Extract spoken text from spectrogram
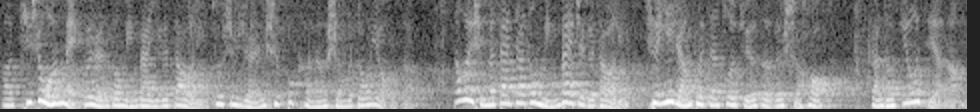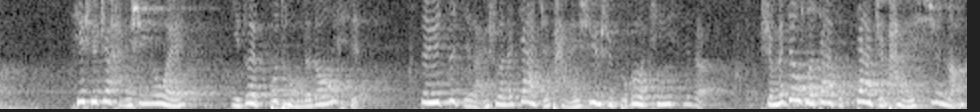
啊，其实我们每个人都明白一个道理，就是人是不可能什么都有的。那为什么大家都明白这个道理，却依然会在做抉择的时候感到纠结呢？其实这还是因为你对不同的东西，对于自己来说的价值排序是不够清晰的。什么叫做价值价值排序呢？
